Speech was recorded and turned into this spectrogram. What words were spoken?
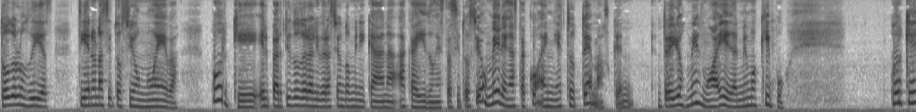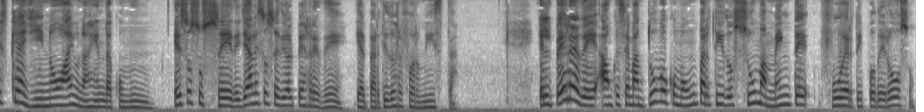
Todos los días tiene una situación nueva porque el Partido de la Liberación Dominicana ha caído en esta situación. Miren, hasta en estos temas, que entre ellos mismos, ahí, del mismo equipo. Porque es que allí no hay una agenda común. Eso sucede, ya le sucedió al PRD y al Partido Reformista. El PRD, aunque se mantuvo como un partido sumamente fuerte y poderoso,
